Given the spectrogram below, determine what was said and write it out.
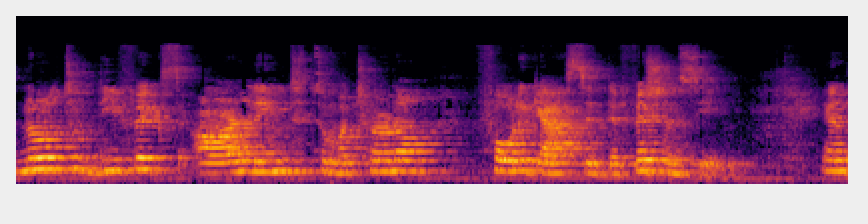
neural tube defects are linked to maternal folic acid deficiency. And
